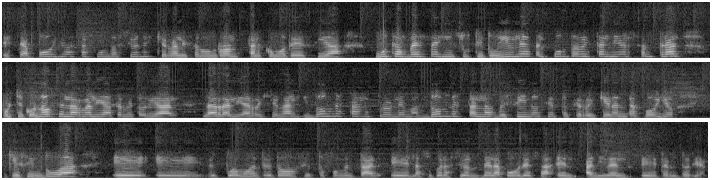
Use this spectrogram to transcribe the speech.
este apoyo a estas fundaciones que realizan un rol, tal como te decía, muchas veces insustituible desde el punto de vista del nivel central, porque conocen la realidad territorial, la realidad regional y dónde están los problemas, dónde están los vecinos, ¿cierto?, que requieren de apoyo y que sin duda eh, eh, podemos entre todos cierto fomentar eh, la superación de la pobreza a nivel territorial.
